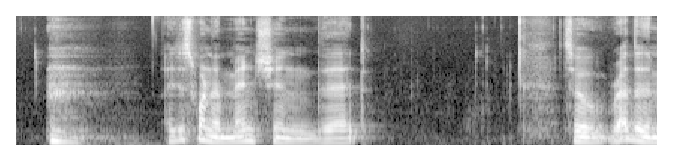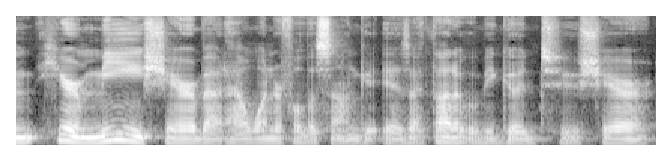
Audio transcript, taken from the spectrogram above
I just want to mention that. So, rather than hear me share about how wonderful the Sangha is, I thought it would be good to share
